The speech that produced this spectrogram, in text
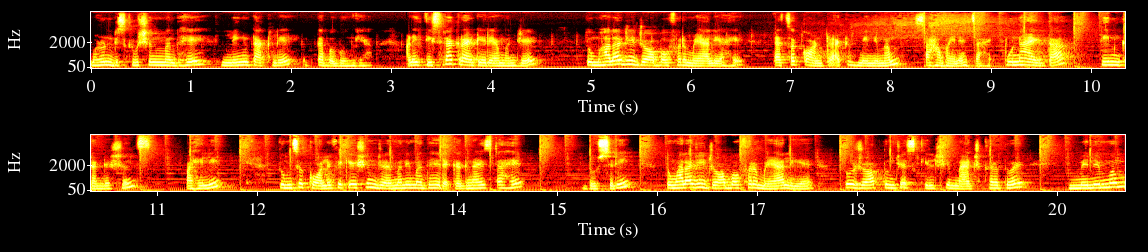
म्हणून डिस्क्रिप्शनमध्ये लिंक टाकली आहे एकदा बघून घ्या. आणि तिसरा क्रायटेरिया म्हणजे तुम्हाला जी जॉब ऑफर मिळाली आहे त्याचं कॉन्ट्रॅक्ट मिनिमम सहा महिन्याचं आहे. पुन्हा एकदा तीन कंडिशन्स पहिली. तुमचं क्वालिफिकेशन जर्मनीमध्ये रेकग्नाइज्ड आहे. दुसरी तुम्हाला जी जॉब ऑफर मिळाली आहे तो जॉब तुमच्या स्किलशी मॅच करतो आहे minimum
